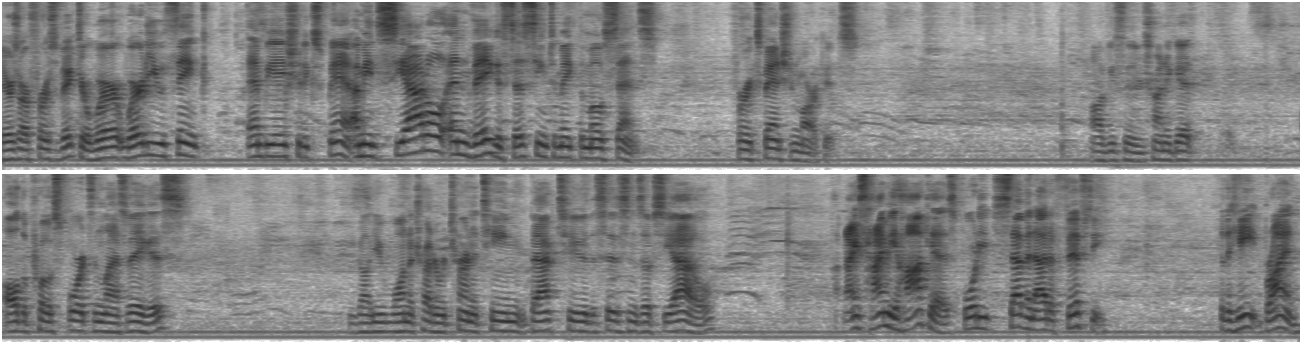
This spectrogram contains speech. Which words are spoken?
There's our first victor. Where where do you think NBA should expand? I mean, Seattle and Vegas does seem to make the most sense for expansion markets. Obviously, they're trying to get all the pro sports in Las Vegas. You, got, you want to try to return a team back to the citizens of Seattle. Nice Jaime Jaquez, 47 out of 50 for the Heat. Brian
